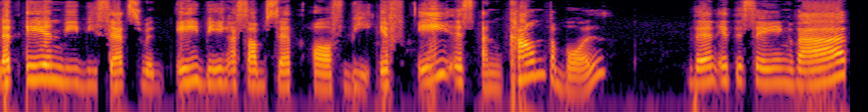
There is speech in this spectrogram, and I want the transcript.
Let A and B be sets with A being a subset of B. If A is uncountable, then it is saying that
